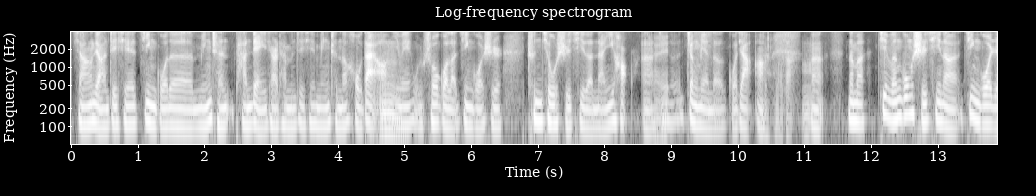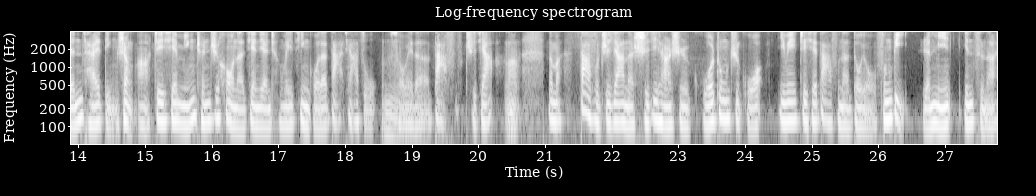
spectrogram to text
讲讲这些晋国的名臣，盘点一下他们这些名臣的后代啊。嗯因为我们说过了，晋国是春秋时期的男一号啊，哎这个正面的国家啊。老大，那么晋文公时期呢，晋国人才鼎盛啊，这些名臣之后呢，渐渐成为晋国的大家族，嗯所谓的大夫之家啊。那么大夫之家呢，实际上是国中之国，因为这些大夫呢都有封地、人民，因此呢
